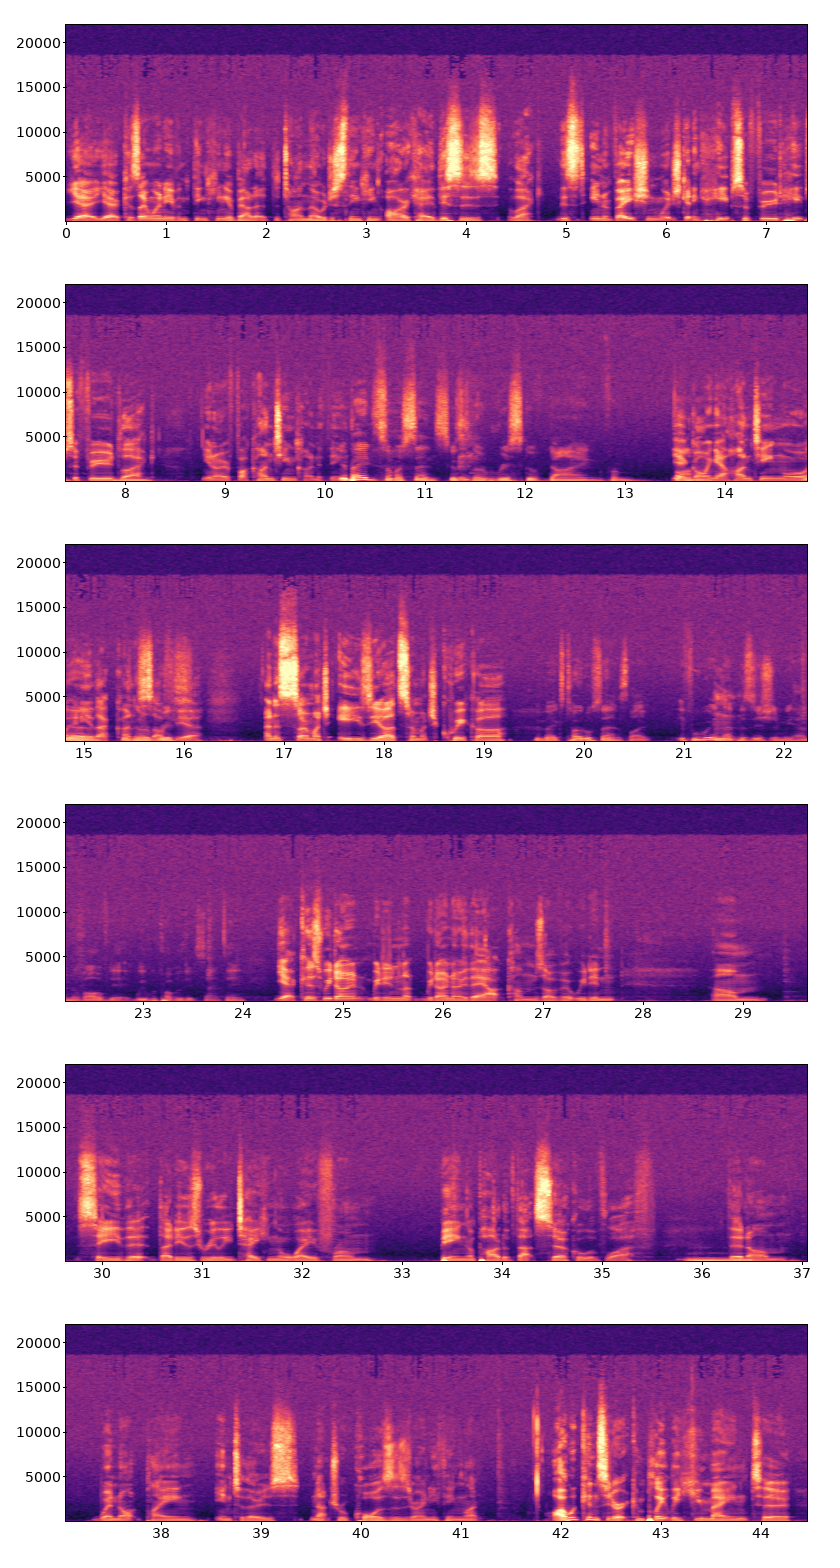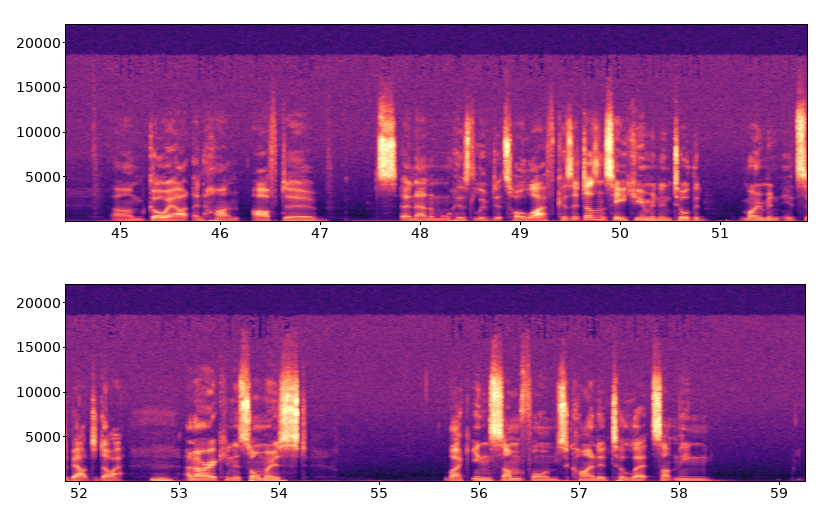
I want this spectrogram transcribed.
Yeah, yeah, 'cause they weren't even thinking about it at the time. They were just thinking, oh, okay, this is like this is innovation. We're just getting heaps of food, heaps of food, like Mm. You know, fuck hunting kind of thing. It made so much sense because there's no risk of dying from. yeah, going out hunting or any of that kind of no stuff. risk. Yeah, and it's so much easier. It's so much quicker. It makes total sense. Like if we were in that Mm. position, we hadn't evolved it, we would probably do the same thing. Yeah, 'cause we don't, we didn't, we don't know the outcomes of it. We didn't um, see that that is really taking away from being a part of that circle of life. that Mm. um we're not playing into those natural causes or anything like I would consider it completely humane to um, go out and hunt after s- an animal has lived its whole life because it doesn't see a human until the moment it's about to die Mm. and I reckon it's almost like in some forms kind of to let something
